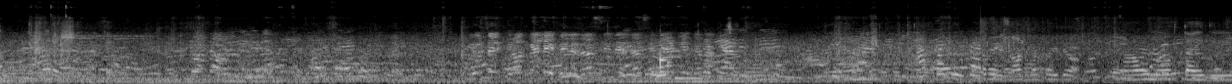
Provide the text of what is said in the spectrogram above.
ತುಂಬ ರಶ್ ಇರುತ್ತೆ ನಾವು ನೋಡ್ತಾ ಇದ್ದೀವಿ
